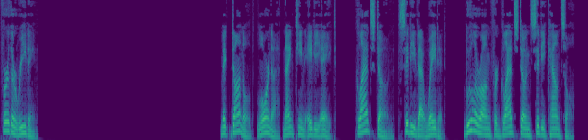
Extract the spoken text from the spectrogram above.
Further reading MacDonald, Lorna 1988. Gladstone, City That Waited. Boolarong for Gladstone City Council.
